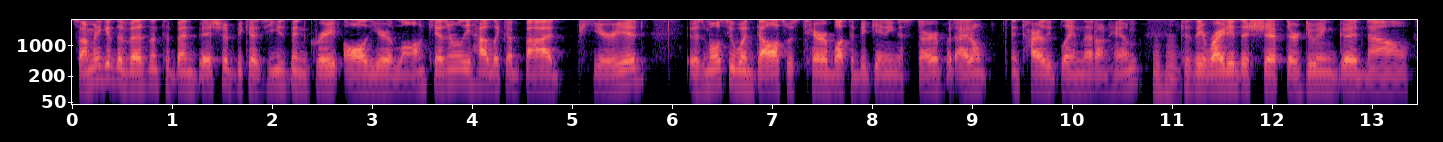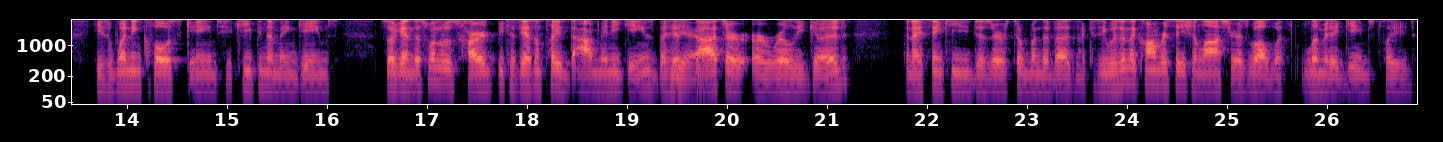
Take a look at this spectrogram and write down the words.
So I'm gonna give the Vezina to Ben Bishop because he's been great all year long. He hasn't really had like a bad period. It was mostly when Dallas was terrible at the beginning to start, but I don't entirely blame that on him mm-hmm. because they righted the ship. They're doing good now. He's winning close games. He's keeping them in games. So again, this one was hard because he hasn't played that many games, but his Yeah. stats are, are really good. And I think he deserves to win the Vezina because he was in the conversation last year as well with limited games played.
